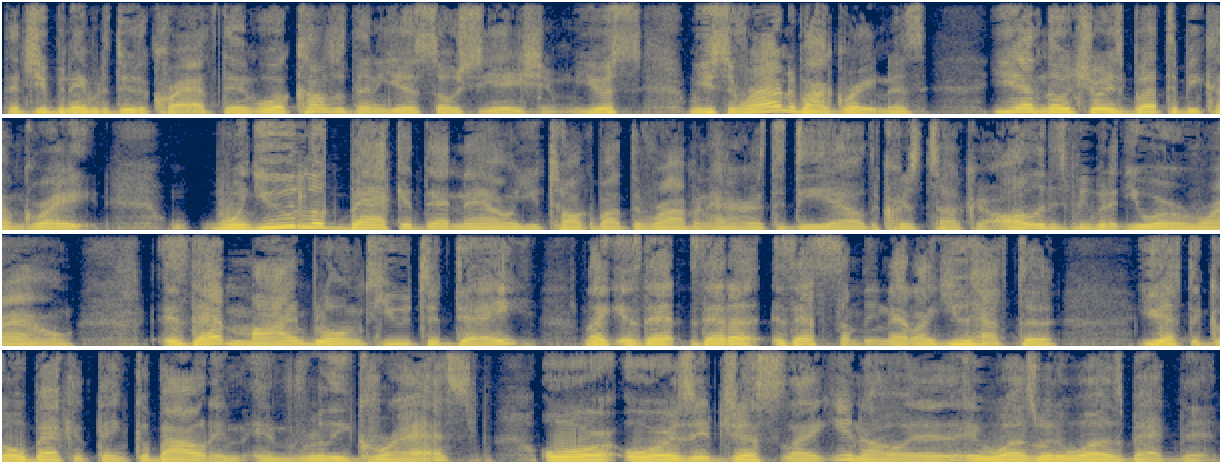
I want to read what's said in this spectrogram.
that you've been able to do the craft in, well, it comes within your association. You're when you're surrounded by greatness, you have no choice but to become great. When you look back at that now, you talk about the Robin Harris, the DL, the Chris Tucker, all of these people that you were around. Is that mind blowing to you today? Like, is that is that a is that something that like you have to you have to go back and think about and, and really grasp or or is it just like you know it, it was what it was back then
